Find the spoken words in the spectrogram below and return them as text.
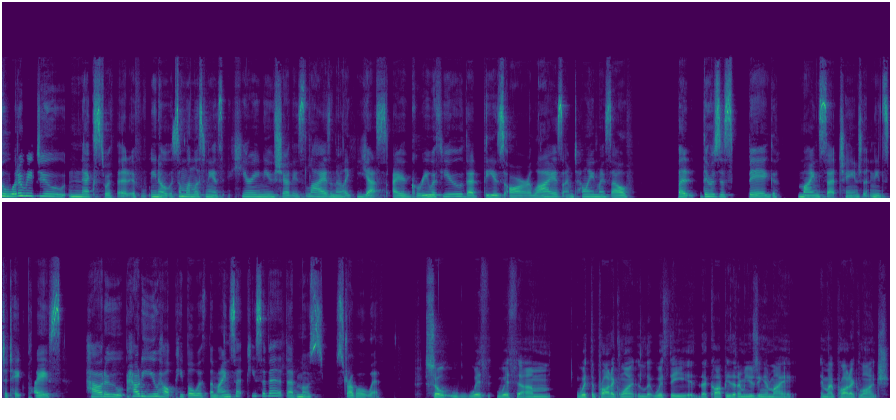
So what do we do next with it? If you know someone listening is hearing you share these lies and they're like, "Yes, I agree with you that these are lies I'm telling myself." But there's this big mindset change that needs to take place. How do how do you help people with the mindset piece of it that most struggle with? So with with um with the product launch with the the copy that I'm using in my in my product launch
